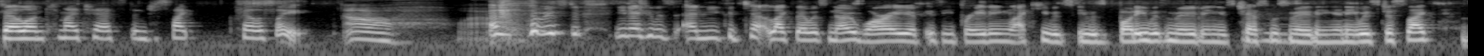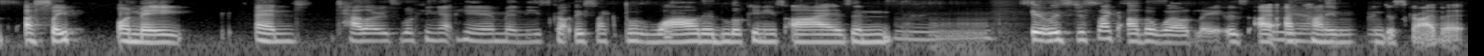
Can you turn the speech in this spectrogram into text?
fell onto my chest and just like fell asleep. Oh, wow. it was just, you know, he was, and you could tell like there was no worry of is he breathing? Like he was, his body was moving, his chest was moving and he was just like asleep on me and Tallow's looking at him and he's got this like bewildered look in his eyes and Mm. it was just like otherworldly. It was I, I can't even describe it.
